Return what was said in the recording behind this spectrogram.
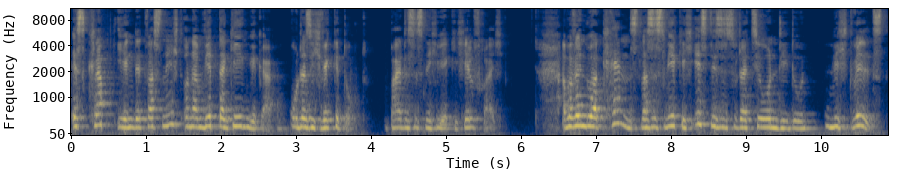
es klappt irgendetwas nicht und dann wird dagegen gegangen oder sich weggeduckt. Beides ist nicht wirklich hilfreich. Aber wenn du erkennst, was es wirklich ist, diese Situation, die du nicht willst,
